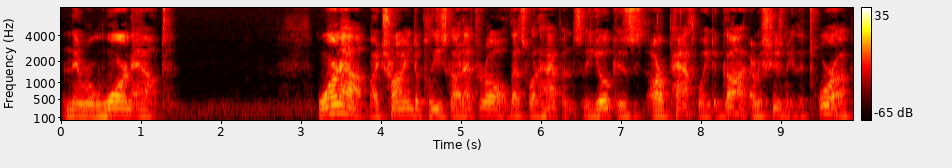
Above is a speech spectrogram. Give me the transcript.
And they were worn out worn out by trying to please God. After all, that's what happens. The yoke is our pathway to God, or excuse me, the Torah,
